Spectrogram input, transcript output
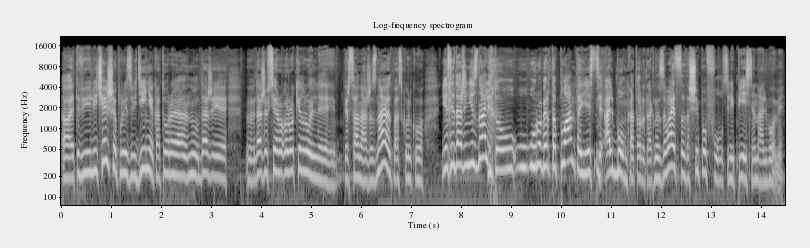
А, Это величайшее произведение, которое, ну, даже, э, даже все ро- рок-н-ролльные персонажи знают, поскольку, если даже не знали, то у, у- у Роберта Планта есть альбом, который так называется «The Ship of Fools», или песня на альбоме.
